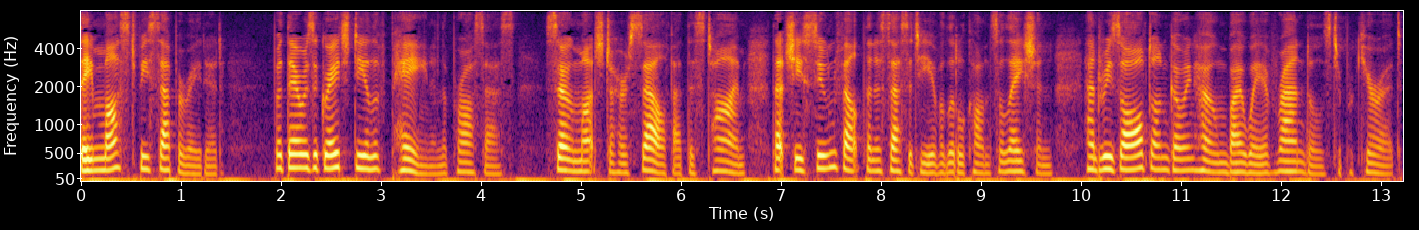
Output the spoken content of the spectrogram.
they must be separated; but there was a great deal of pain in the process so much to herself at this time that she soon felt the necessity of a little consolation, and resolved on going home by way of Randalls to procure it.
